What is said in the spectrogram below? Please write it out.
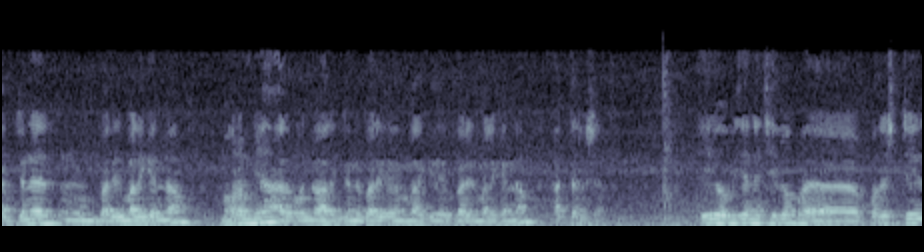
একজনের বাড়ির মালিকের নাম মহরম মিয়া আর অন্য আরেকজনের বাড়ি মালিকের বাড়ির মালিকের নাম আক্তার হোসেন। এই অভিযানে ছিল ফরেস্টের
